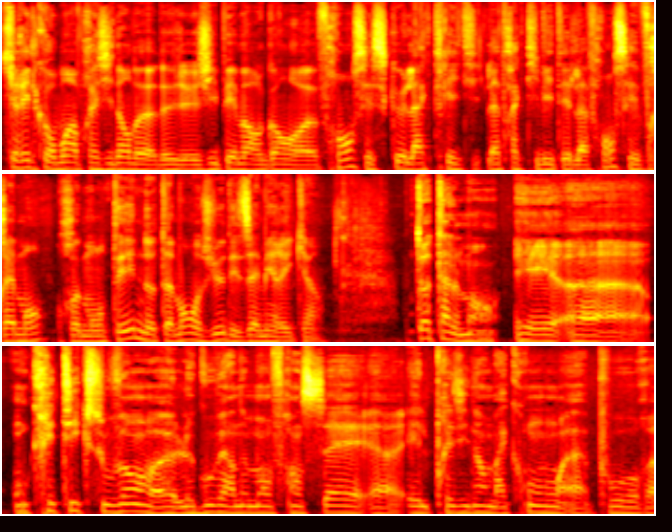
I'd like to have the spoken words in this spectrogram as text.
Kirill Courbouin, président de, JP Morgan France, est-ce que l'attractivité de la France est vraiment remontée, notamment aux yeux des Américains? Totalement. Et euh, on critique souvent euh, le gouvernement français euh, et le président Macron euh, pour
